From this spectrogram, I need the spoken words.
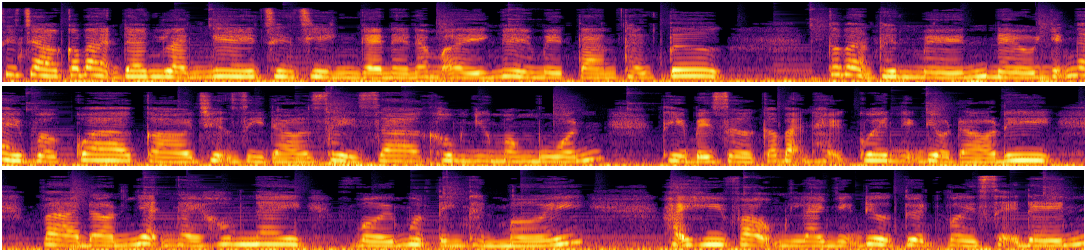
Xin chào các bạn đang lắng nghe chương trình Ngày này năm ấy, ngày 18 tháng 4. Các bạn thân mến, nếu những ngày vừa qua có chuyện gì đó xảy ra không như mong muốn thì bây giờ các bạn hãy quên những điều đó đi và đón nhận ngày hôm nay với một tinh thần mới. Hãy hy vọng là những điều tuyệt vời sẽ đến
